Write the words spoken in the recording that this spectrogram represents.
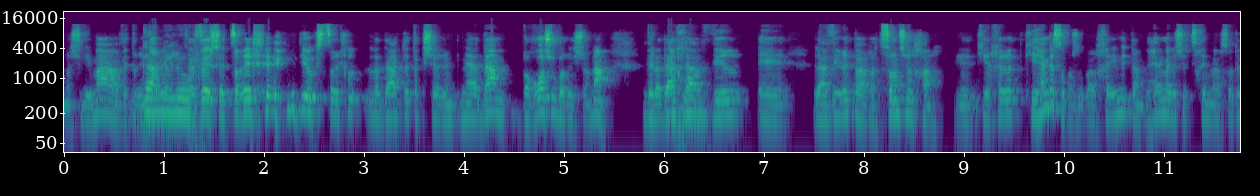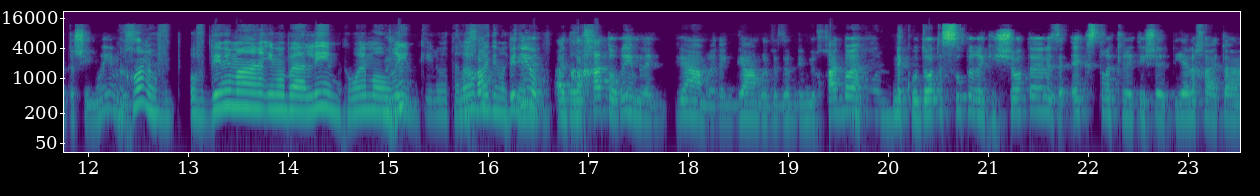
משלימה, וטרינריה וכזה, שצריך, בדיוק, שצריך לדעת לתקשר עם בני אדם, בראש ובראשונה, ולדעת נכון. להעביר, אה, להעביר את הרצון שלך, כי אחרת, כי הם בסופו של דבר חיים איתם, והם אלה שצריכים לעשות את השינויים. נכון, אז... עובדים עם, ה, עם הבעלים, כמו עם ההורים, כאילו, אתה לא נכון, עובד עם הכלב. בדיוק, הדרכת הורים לגמרי, לגמרי, וזה במיוחד נכון. בנקודות הסופר רגישות האלה, זה אקסטרה קריטי שתהיה לך את, ה,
